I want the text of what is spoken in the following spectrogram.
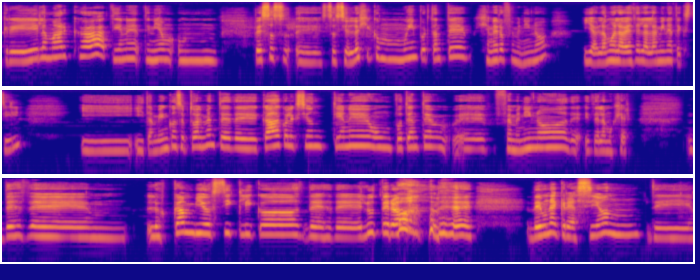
creé la marca, tiene, tenía un peso so- eh, sociológico muy importante, género femenino, y hablamos a la vez de la lámina textil. Y, y también conceptualmente de cada colección tiene un potente eh, femenino de, de la mujer. Desde mm, los cambios cíclicos, desde el útero, de, de una creación, de,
